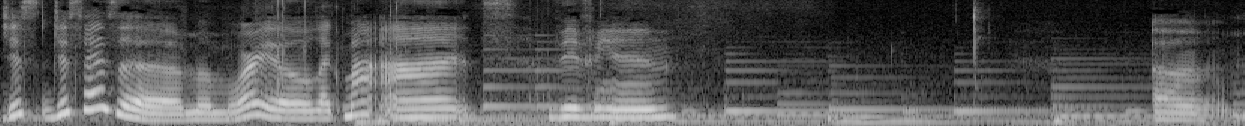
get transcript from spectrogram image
just just as a memorial, like my aunt Vivian um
